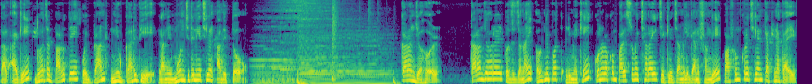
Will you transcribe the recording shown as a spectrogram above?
তার আগে দু হাজার ওই ব্র্যান্ড নিউ গাড়ি দিয়ে রানীর মন জিতে নিয়েছিলেন আদিত্য। কারণ জোহর। কারণ জোহরের প্রযোজনায় অগ্নিপথ রিমেকে কোন রকম পারিশ্রমিক ছাড়াই চিকলি চামেলি গানের সঙ্গে পারফর্ম করেছিলেন ক্যাটরিনা কাইফ।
